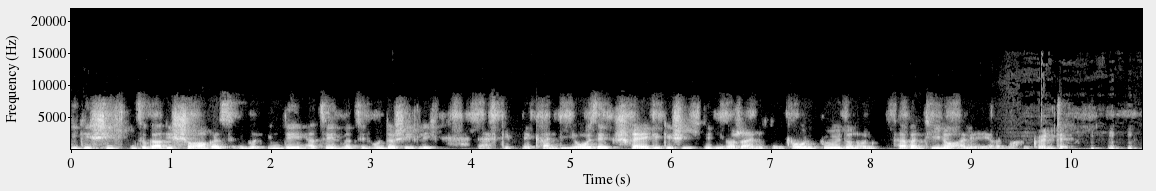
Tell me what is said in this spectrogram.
Die Geschichten, sogar die Genres, in denen erzählt wird, sind unterschiedlich. Das gibt eine grandiose, schräge Geschichte, die wahrscheinlich den Coen-Brüdern und Tarantino alle Ehre machen könnte.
